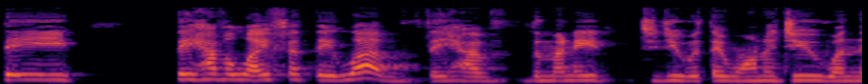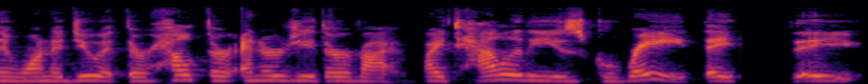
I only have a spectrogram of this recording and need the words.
they, they have a life that they love. They have the money to do what they want to do when they want to do it. Their health, their energy, their vitality is great. They, they,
